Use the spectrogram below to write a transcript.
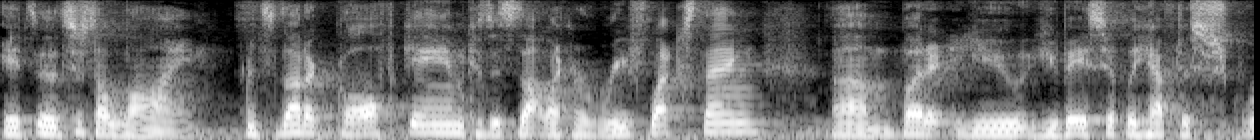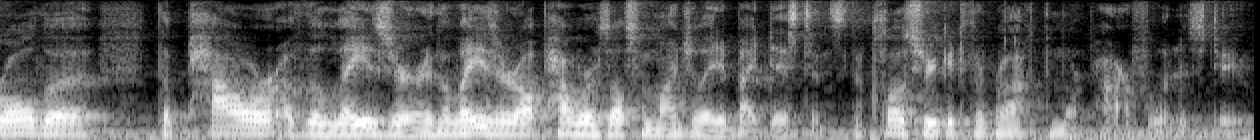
it's, it's just a line. It's not a golf game because it's not like a reflex thing um, but it, you you basically have to scroll the the power of the laser and the laser power is also modulated by distance. The closer you get to the rock the more powerful it is too.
